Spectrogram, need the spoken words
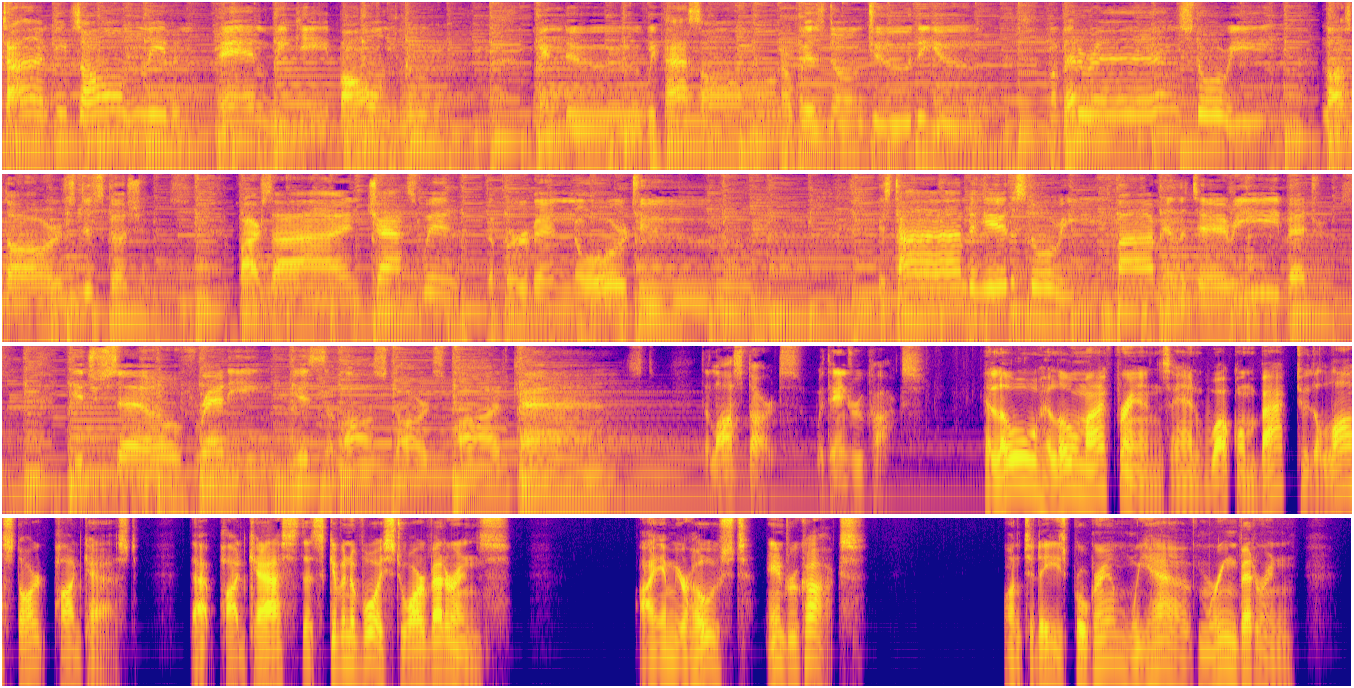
Time keeps on leaving and we keep on moving. When do we pass on our wisdom to the youth? My veteran story, lost arts discussions, fireside chats with a bourbon or two. It's time to hear the stories by military veterans. Get yourself ready. It's the Lost Arts Podcast. The Lost Arts with Andrew Cox. Hello, hello, my friends, and welcome back to the Lost Art Podcast. That podcast that's given a voice to our veterans. I am your host, Andrew Cox. On today's program, we have Marine veteran,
